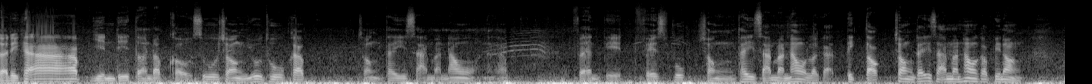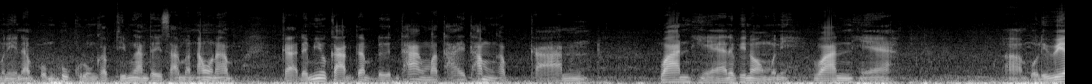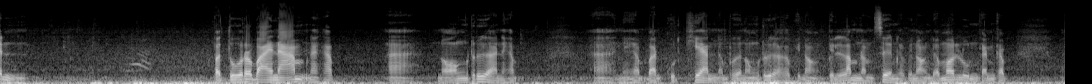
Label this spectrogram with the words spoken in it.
สวัสดีครับ ยินดีต้อนรับเข้าสู่ช่อง YouTube ครับ ช่องไทยสารบ้านเฮานะครับ แฟนเพจ Facebook ช่องไทยสารบ้านเฮาแล้วก็ TikTok ช่องไทยสารบ้านเฮาครับพี่น้องวันนี้นะผมคู่กรุงกับทีมงานไทยสารบ้านเฮานะครับก็ได้มีโอกาสเดินทางมาถ่ายถ้ำครับ การวานแหนะพี่น้องวันนี้วานแหบริเวณ ประตูระบายน้ำนะครับหนองเรือนะครับ อ่านี่ครับบ้านกุดแค้นอำเภอหนองเรือครับพี่น้องเป็นลำน้ำเส้นครับพี่น้องเดี๋ยวมาลุ้นกันครับ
